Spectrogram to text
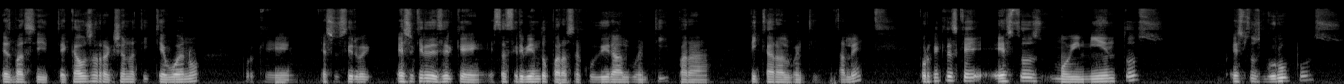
es más, si te causa reacción a ti, qué bueno, porque eso sirve, eso quiere decir que está sirviendo para sacudir algo en ti, para picar algo en ti, ¿vale? ¿Por qué crees que estos movimientos, estos grupos,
